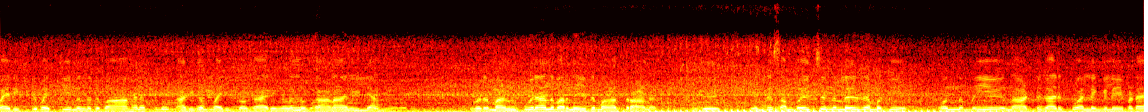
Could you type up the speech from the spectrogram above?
പരിക്ക് പറ്റി എന്നുള്ളത് വാഹനത്തിന് അധികം പരിക്കോ കാര്യങ്ങളൊന്നും കാണാനില്ല. ഇവിടെ മൺപൂര എന്ന് പറഞ്ഞ ഇത് മാത്രമാണ്. ഇത് എന്ത് സംഭവിച്ചു എന്നുള്ളത് നമുക്ക് ഒന്നും ഈ നാട്ടുകാർക്കോ അല്ലെങ്കിൽ ഇവിടെ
